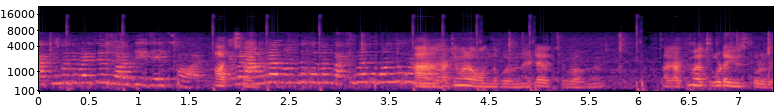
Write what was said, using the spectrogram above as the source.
কাকিমাদের বাড়িতেও জল দিয়ে যায় খাওয়ার। আচ্ছা। এবার আমরা বন্ধ করলাম কাকিমারা তো বন্ধ করবে হ্যাঁ না? কাকিমারা বন্ধ করবে না এটাই হচ্ছে প্রবলেম আর কাকিমারা তো ওটা ইউজ করবে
